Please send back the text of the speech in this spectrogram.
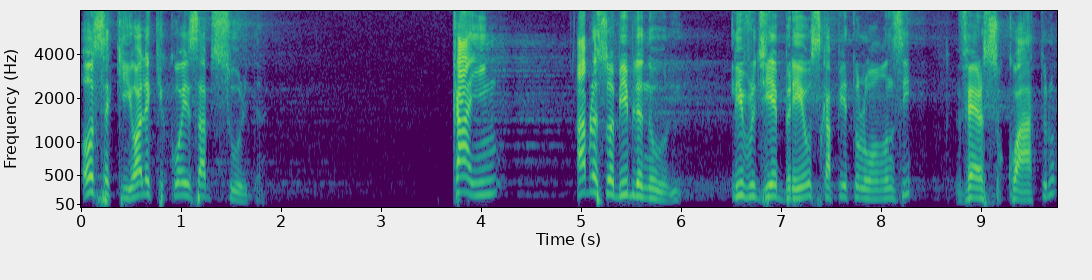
Ouça aqui, olha que coisa absurda. Caim, abra sua Bíblia no livro de Hebreus, capítulo 11, verso 4.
